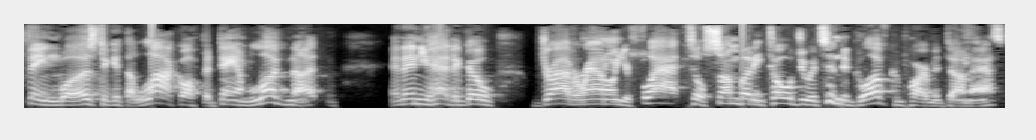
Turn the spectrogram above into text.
thing was to get the lock off the damn lug nut. And then you had to go drive around on your flat till somebody told you it's in the glove compartment, dumbass.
